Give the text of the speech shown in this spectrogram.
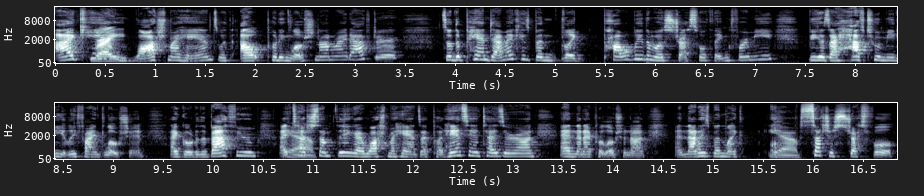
I can't Right. wash my hands without putting lotion on right after. So the pandemic has been like probably the most stressful thing for me because I have to immediately find lotion. I go to the bathroom, I Yeah. touch something, I wash my hands, I put hand sanitizer on, and then I put lotion on. And that has been like oh, Yeah. such a stressful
